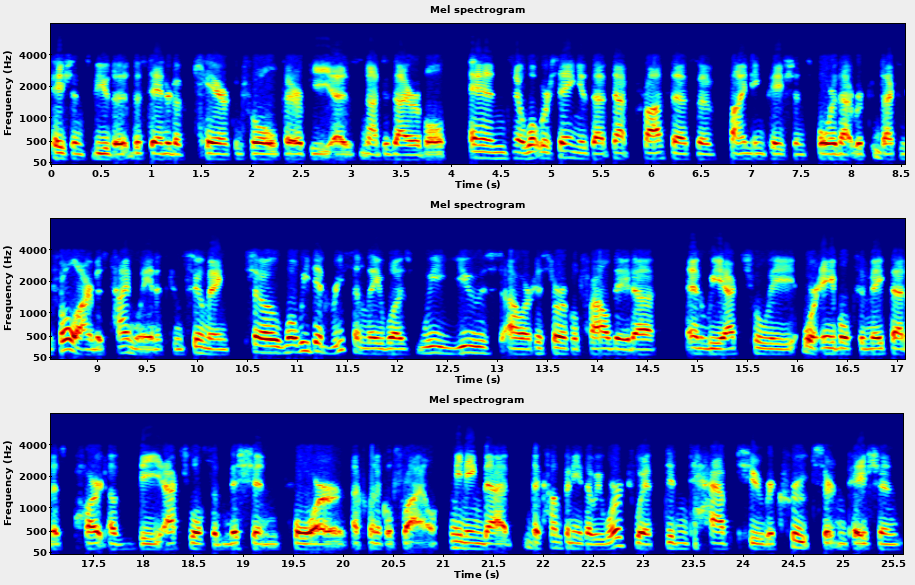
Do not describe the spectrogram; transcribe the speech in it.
patients view the, the standard of care control therapy as not desirable. And you know, what we're saying is that that process of finding patients for that, that control arm is timely and it's consuming. So what we did recently was we used our historical trial data and we actually were able to make that as part of the actual submission for a clinical trial, meaning that the companies that we worked with didn't have to recruit certain patients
